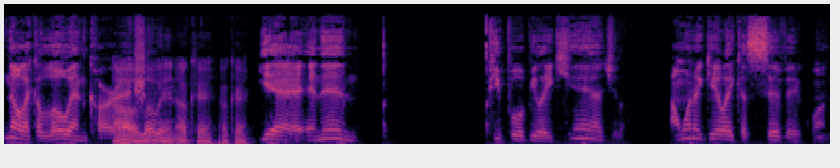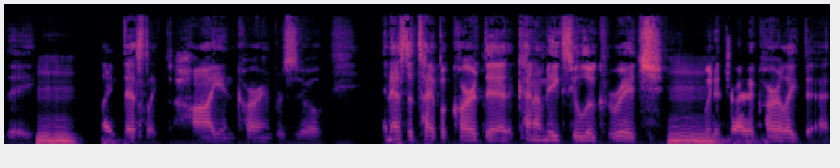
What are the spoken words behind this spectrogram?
no, like a low end car. Oh, actually. low end. Okay, okay. Yeah, and then people will be like, "Yeah, I want to get like a Civic one day." hmm Like that's like the high end car in Brazil, and that's the type of car that kind of makes you look rich Mm. when you drive a car like that.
